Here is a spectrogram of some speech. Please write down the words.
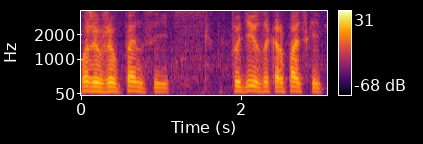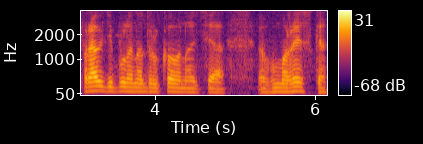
може вже в пенсії. Тоді в Закарпатській правді була надрукована ця гумореска.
